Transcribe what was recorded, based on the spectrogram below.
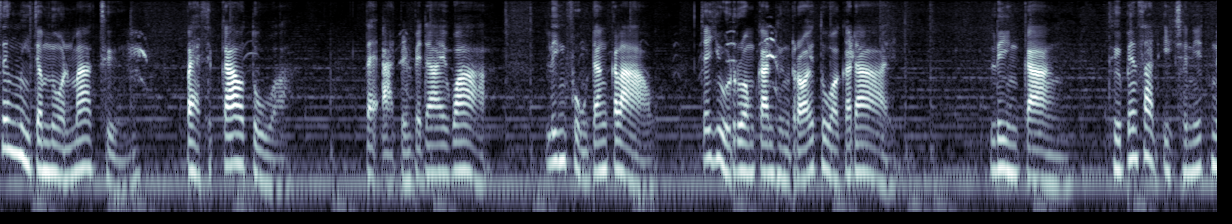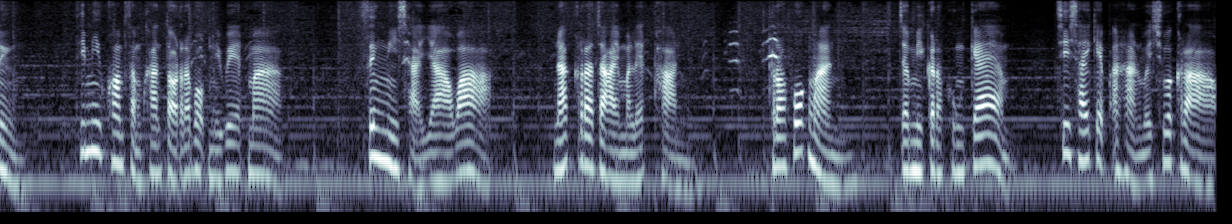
ซึ่งมีจำนวนมากถึง 89 ตัว แต่อาจเป็นไปได้ว่า ลิงฝูงดังกล่าวจะอยู่รวมกันถึงร้อยตัวก็ได้ ลิงกัง ถือเป็นสัตว์อีกชนิดหนึ่ง ที่มีความสำคัญต่อระบบนิเวศมาก ซึ่งมีฉายาว่า นักกระจายเมล็ดพันธุ์ เพราะพวกมันจะมีกระพุ้งแก้มที่ใช้เก็บอาหารไว้ชั่วคราว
